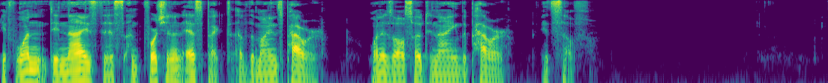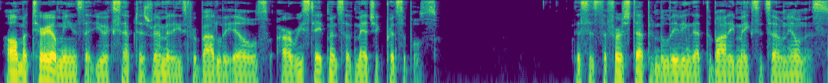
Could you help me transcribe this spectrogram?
If one denies this unfortunate aspect of the mind's power, one is also denying the power itself. All material means that you accept as remedies for bodily ills are restatements of magic principles. This is the first step in believing that the body makes its own illness.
